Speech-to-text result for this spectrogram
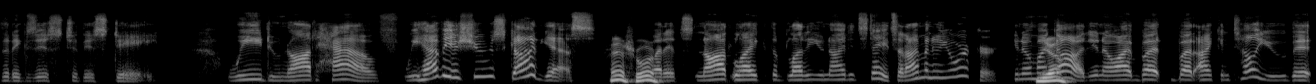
that exists to this day. We do not have we have issues, God, yes. Yeah, sure. But it's not like the bloody United States. And I'm a New Yorker. You know, my yeah. God, you know, I but but I can tell you that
